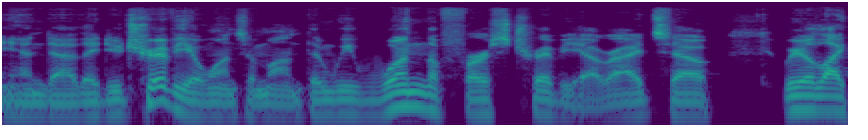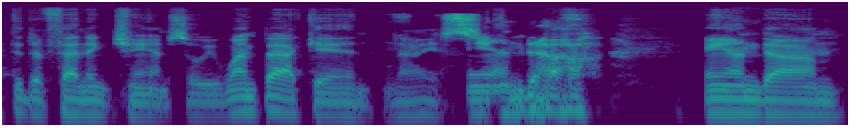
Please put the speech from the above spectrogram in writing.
and uh, they do trivia once a month. And we won the first trivia, right? So we were like the defending champs. So we went back in, nice. and uh, and um,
